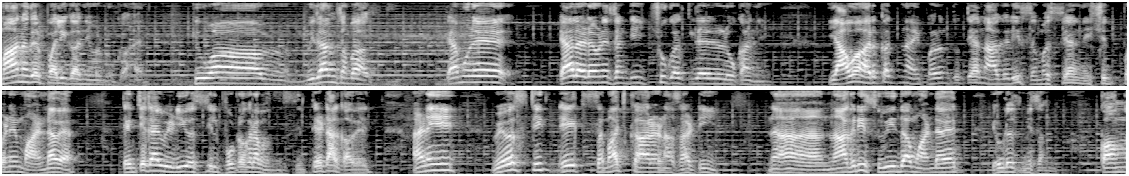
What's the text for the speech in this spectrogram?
महानगरपालिका निवडणुका आहेत किंवा विधानसभा असते त्यामुळे त्या लढवण्यासाठी इच्छुक असलेल्या लोकांनी यावं हरकत नाही परंतु त्या नागरी समस्या निश्चितपणे मांडाव्या त्यांचे काय व्हिडिओ असतील फोटोग्राफ असतील ते टाकावेत. आणि व्यवस्थित एक समाजकारणासाठी ना नागरी सुविधा मांडाव्यात एवढंच मी सांगतो. कॉन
